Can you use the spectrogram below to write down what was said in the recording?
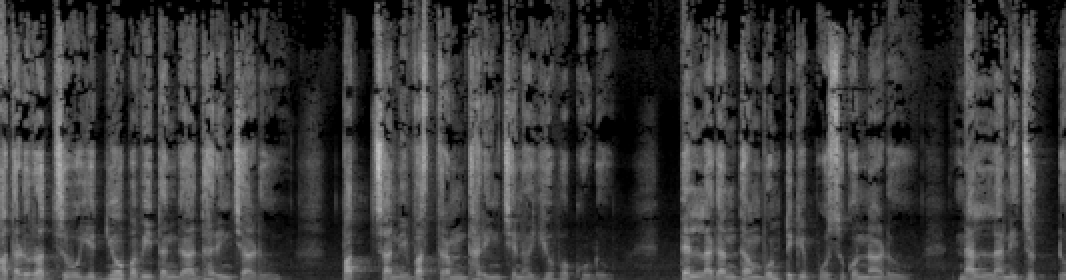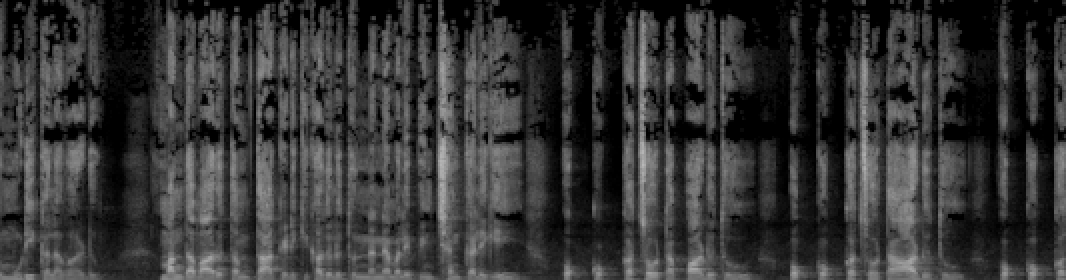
అతడు రజ్జువు యజ్ఞోపవీతంగా ధరించాడు. పచ్చని వస్త్రం ధరించిన యువకుడు. తెల్లగంధం ఒంటికి పూసుకున్నాడు. నల్లని జుట్టు ముడి కలవాడు. మందమారుతం తాకిడికి కదులుతున్న నెమలి పింఛం కలిగి ఒక్కొక్క చోట పాడుతూ ఒక్కొక్క చోట ఆడుతూ ఒక్కొక్క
